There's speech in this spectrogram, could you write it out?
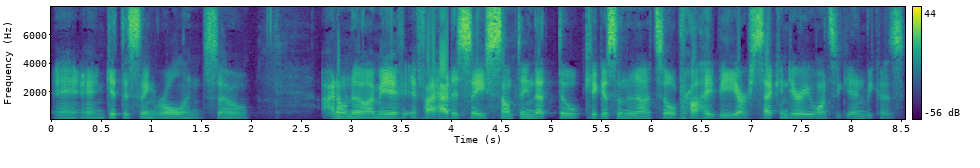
and, and get this thing rolling. So. I don't know. I mean, if, if I had to say something that they'll kick us in the nuts, it'll probably be our secondary once again because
